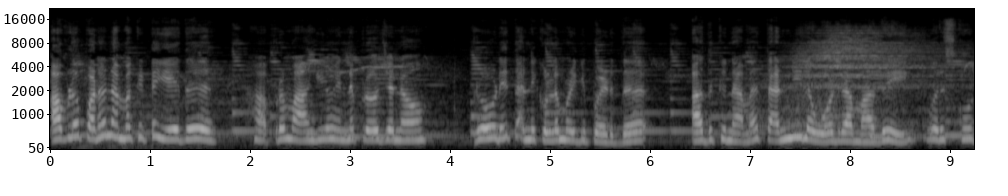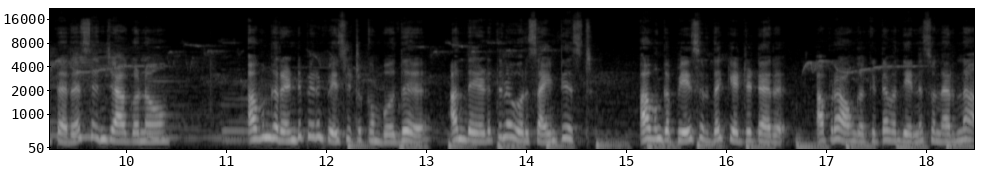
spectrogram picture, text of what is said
அவ்வளோ பணம் நம்ம கிட்ட ஏது? அப்புறம் வாங்கியும் என்ன பிரயோஜனம்? ரோடே தண்ணிக்குள்ள முழுகி போயிடுது. அதுக்கு நாம தண்ணியில ஓடுற மாதிரி ஒரு ஸ்கூட்டரை செஞ்சாகணும். அவங்க ரெண்டு பேரும் பேசிட்டு இருக்கும்போது அந்த இடத்துல ஒரு சயின்டிஸ்ட் அவங்க பேசுறத கேட்டுட்டாரு. அப்புறம் அவங்க கிட்ட வந்து என்ன சொன்னாருன்னா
